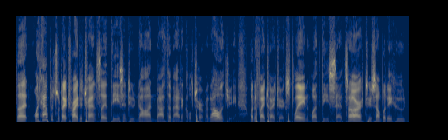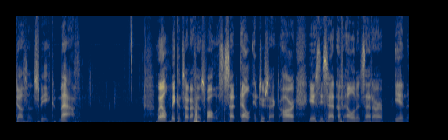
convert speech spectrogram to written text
but what happens when I try to translate these into non-mathematical terminology? What if I try to explain what these sets are to somebody who doesn't speak math? Well, we can start off as follows. The set L intersect R is the set of elements that are in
